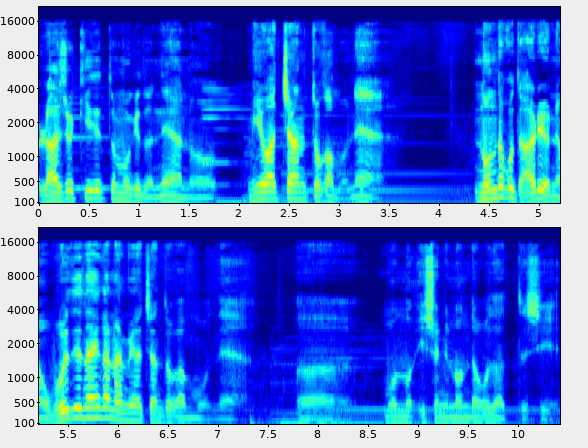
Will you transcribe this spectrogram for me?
ラジオ聞いてると思うけどねあの美和ちゃんとかもね飲んだことあるよね。覚えてないかな美和ちゃんとかもうね。うん。もう一緒に飲んだことあったし。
